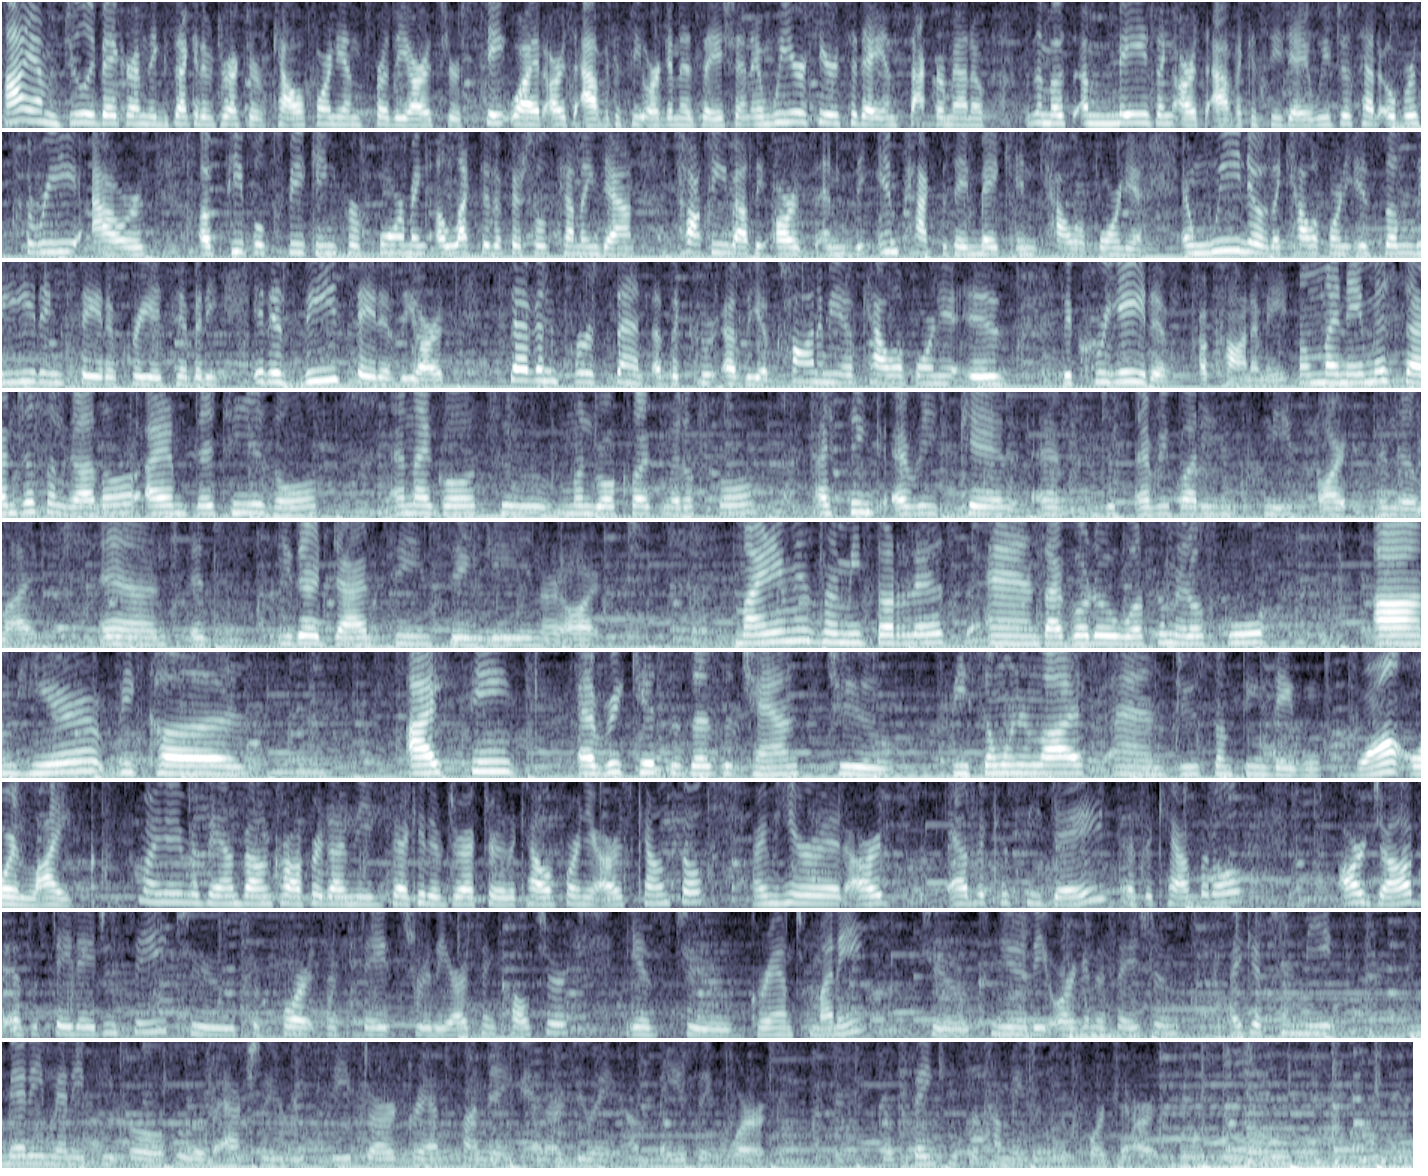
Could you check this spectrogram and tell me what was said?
Hi, I'm Julie Baker. I'm the Executive Director of Californians for the Arts, your statewide arts advocacy organization. And we are here today in Sacramento for the most amazing Arts Advocacy Day. We've just had over three hours of people speaking, performing, elected officials coming down, talking about the arts and the impact that they make in California. And we know that California is the leading state of creativity. It is the state of the arts. 7% of the, of the economy of California is the creative economy. Um, my name is Sandra Salgado. I am 13 13 years old and I go to Monroe Clark Middle School. I think every kid and just everybody needs art in their life and it's either dancing, singing or art. My name is Noemi Torres and I go to Wilson Middle School. I'm here because I think every kid deserves a chance to be someone in life and do something they want or like. My name is Anne Bown-Crawford. I'm the Executive Director of the California Arts Council. I'm here at Arts Advocacy Day at the Capitol. Our job as a state agency to support the state through the arts and culture is to grant money to community organizations. I get to meet many, many people who have actually received our grant funding and are doing amazing work. So thank you for coming to support the arts.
